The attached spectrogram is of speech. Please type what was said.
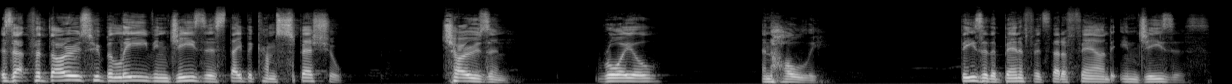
is that for those who believe in Jesus, they become special, chosen, royal, and holy. These are the benefits that are found in Jesus.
